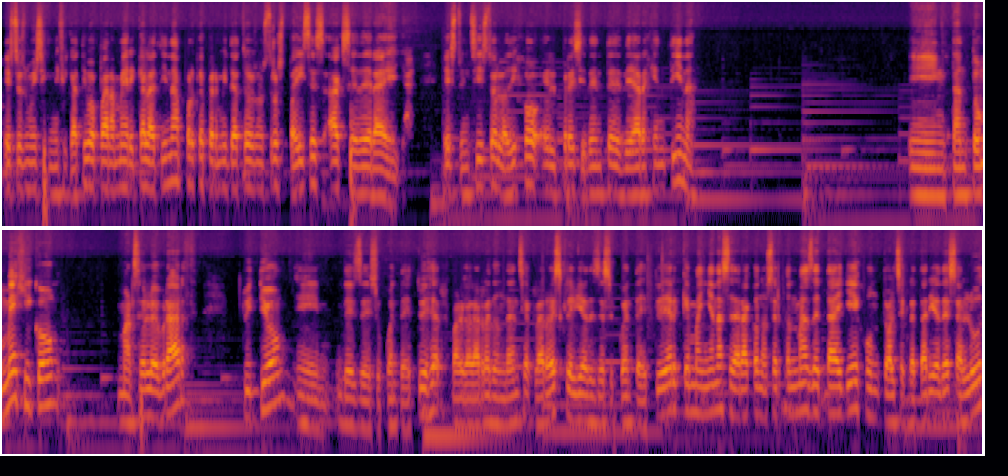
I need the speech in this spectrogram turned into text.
Esto es muy significativo para América Latina porque permite a todos nuestros países acceder a ella. Esto, insisto, lo dijo el presidente de Argentina. En tanto México, Marcelo Ebrard tuiteó eh, desde su cuenta de Twitter, valga la redundancia, claro, escribió desde su cuenta de Twitter que mañana se dará a conocer con más detalle junto al secretario de Salud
